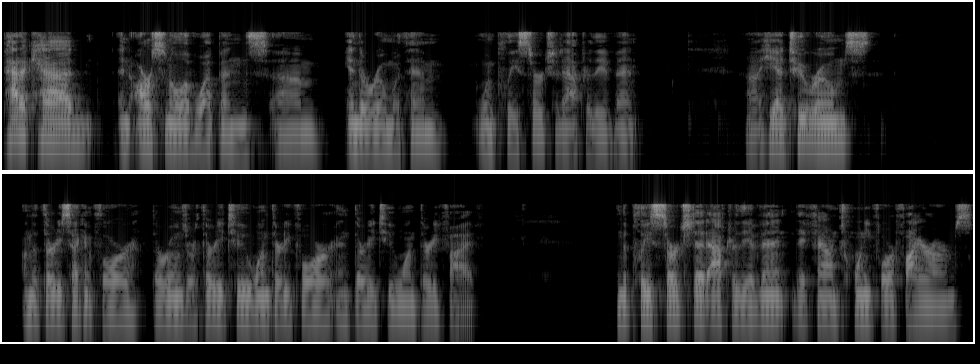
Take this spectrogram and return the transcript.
Paddock had an arsenal of weapons um, in the room with him when police searched it after the event. Uh, he had two rooms on the 32nd floor. The rooms were 32 134 and 32 135. When the police searched it after the event, they found 24 firearms.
